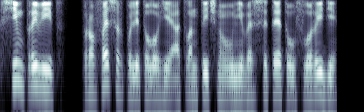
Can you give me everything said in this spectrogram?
Всім привіт! Професор політології Атлантичного університету у Флориді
